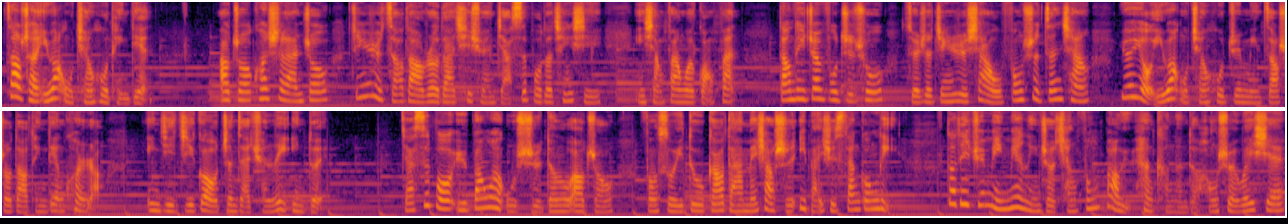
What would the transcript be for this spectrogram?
造成一万五千户停电。澳洲昆士兰州今日遭到热带气旋贾斯伯的侵袭，影响范围广泛。当地政府指出，随着今日下午风势增强，约有一万五千户居民遭受到停电困扰，应急机构正在全力应对。贾斯伯于傍晚五时登陆澳洲，风速一度高达每小时一百一十三公里，各地居民面临着强风暴雨和可能的洪水威胁。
